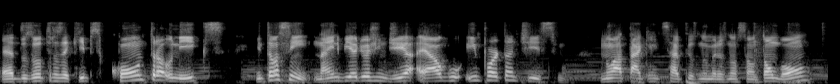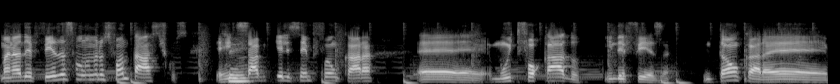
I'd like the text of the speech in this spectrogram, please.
é, dos outras equipes contra o Knicks. Então, assim, na NBA de hoje em dia é algo importantíssimo. No ataque a gente sabe que os números não são tão bons, mas na defesa são números fantásticos. E a gente Sim. sabe que ele sempre foi um cara é, muito focado em defesa. Então, cara, é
